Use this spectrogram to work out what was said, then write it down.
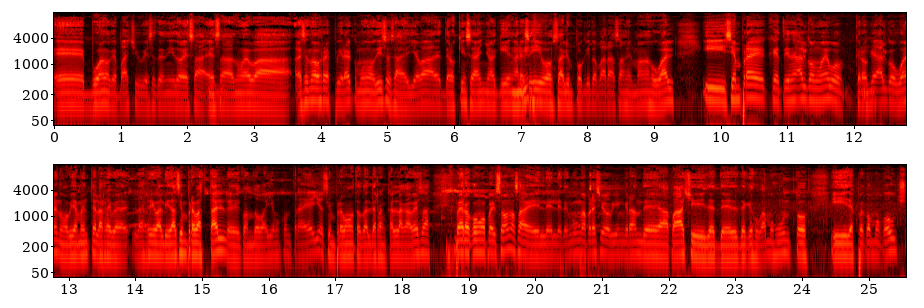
es bueno que Pachi hubiese tenido esa esa nueva ese nuevo respirar como uno dice, o sea, lleva desde los 15 años aquí en Arecibo, sale un poquito para San Germán a jugar. Y siempre que tiene algo nuevo, creo que es algo bueno, obviamente la, la rivalidad siempre va a estar eh, cuando vayamos contra ellos, siempre vamos a tratar de arrancar la cabeza, pero como persona, ¿sabes? Le, le tengo un aprecio bien grande a Pachi desde, desde que jugamos juntos y después como coach,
